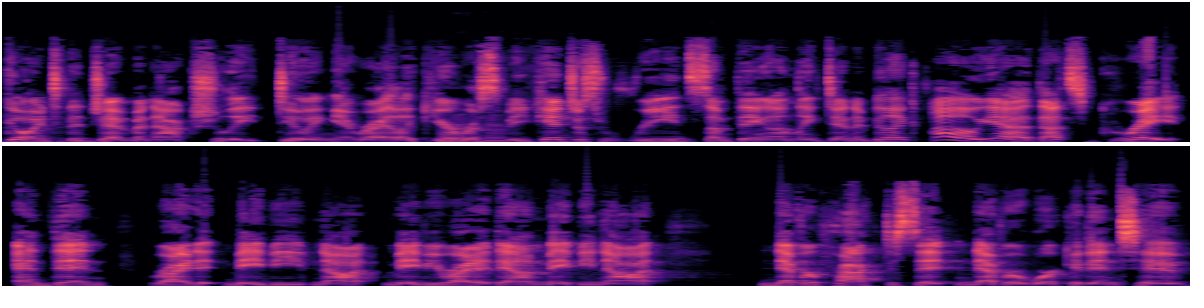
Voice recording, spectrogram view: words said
going to the gym and actually doing it right? Like you're mm-hmm. you can't just read something on linkedin and be like oh yeah that's great and then write it maybe not maybe write it down maybe not never practice it never work it into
